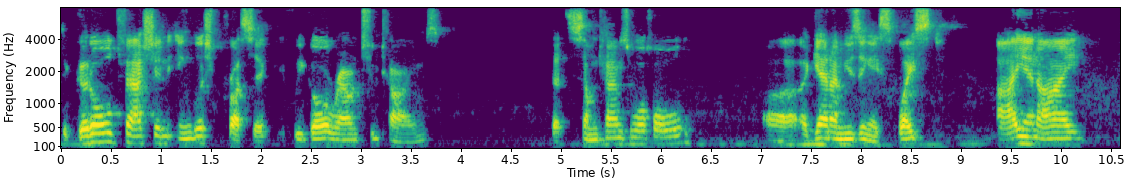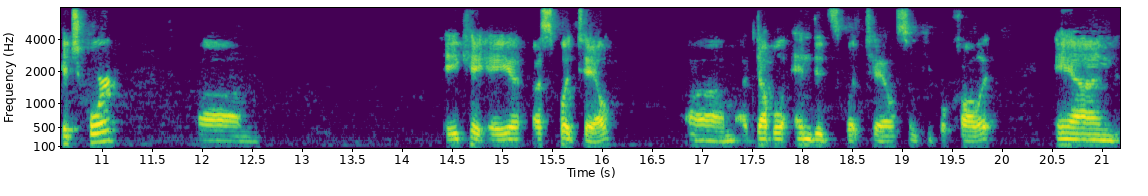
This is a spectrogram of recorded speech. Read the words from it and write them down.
the good old fashioned English Prusik, if we go around two times, that sometimes will hold. Uh, again, I'm using a spliced INI hitch cord, um, AKA a, a split tail um, a double-ended split tail, some people call it. And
